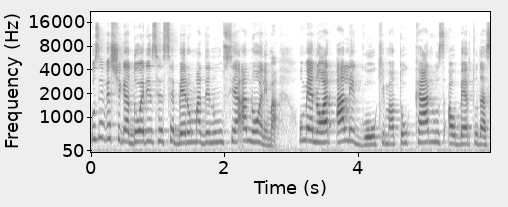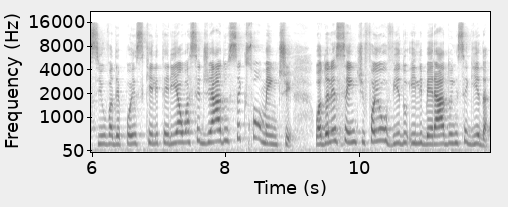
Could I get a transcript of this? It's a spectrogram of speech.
Os investigadores receberam uma denúncia anônima. O menor alegou que matou Carlos Alberto da Silva depois que ele teria o assediado sexualmente. O adolescente foi ouvido e liberado em seguida.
